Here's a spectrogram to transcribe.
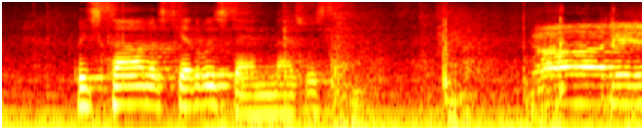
please come as together we stand and as we stand. God is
